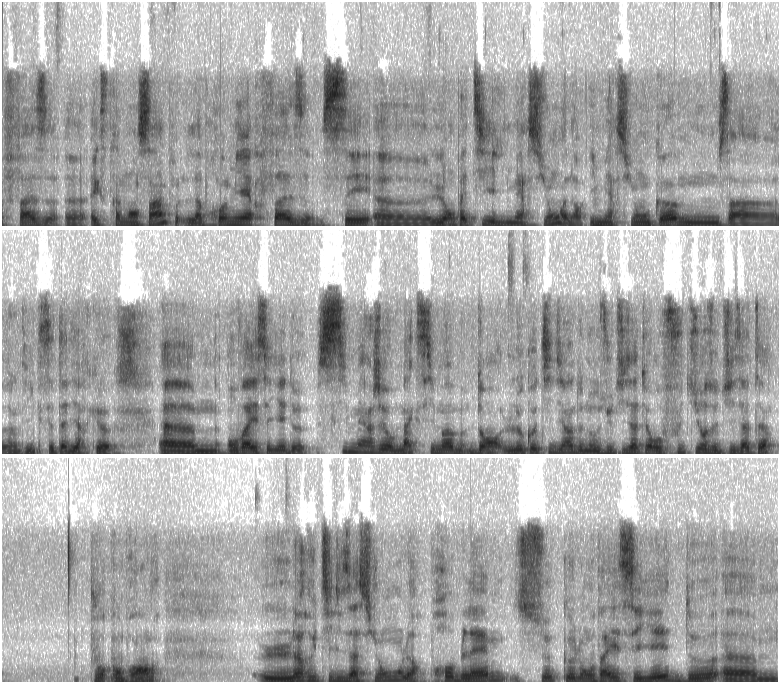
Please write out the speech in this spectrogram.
phases euh, extrêmement simples. La première phase, c'est euh, l'empathie et l'immersion. Alors immersion comme ça l'indique, c'est-à-dire que euh, on va essayer de s'immerger au maximum dans le quotidien de nos utilisateurs, aux futurs utilisateurs, pour comprendre leur utilisation, leurs problèmes, ce que l'on va essayer de, euh,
